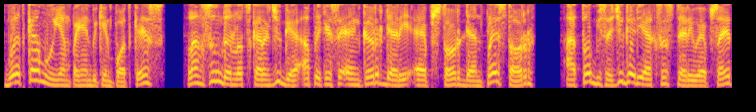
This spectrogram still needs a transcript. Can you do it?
Buat kamu yang pengen bikin podcast, langsung download sekarang juga aplikasi Anchor dari App Store dan Play Store, atau bisa juga diakses dari website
